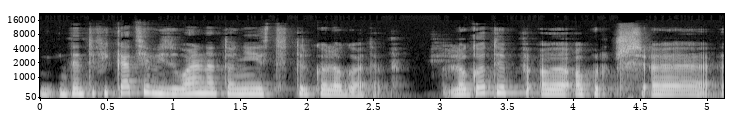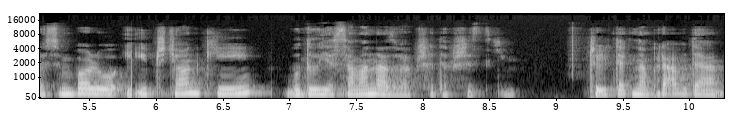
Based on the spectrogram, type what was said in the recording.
Identyfikacja wizualna to nie jest tylko logotyp. Logotyp e, oprócz e, symbolu i czcionki buduje sama nazwa przede wszystkim. Czyli tak naprawdę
